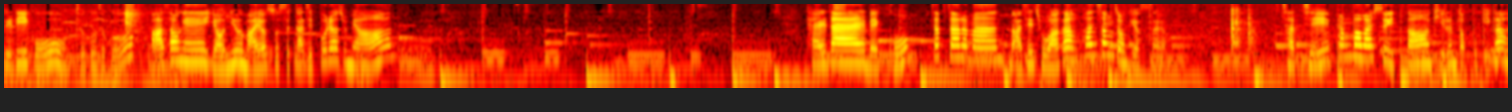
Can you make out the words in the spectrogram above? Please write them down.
그리고 두구두구 마성의 연유 마요 소스까지 뿌려주면 달달 매콤 짭짜름한 맛의 조화가 환상적이었어요. 자칫 평범할 수 있던 기름 떡볶이가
